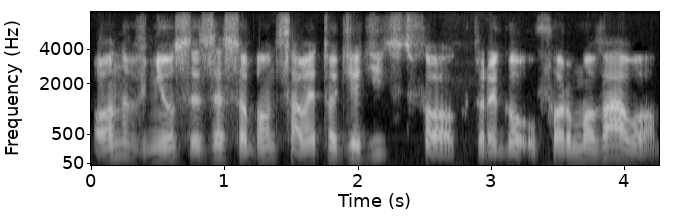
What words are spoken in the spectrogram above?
on wniósł ze sobą całe to dziedzictwo, które go uformowało.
